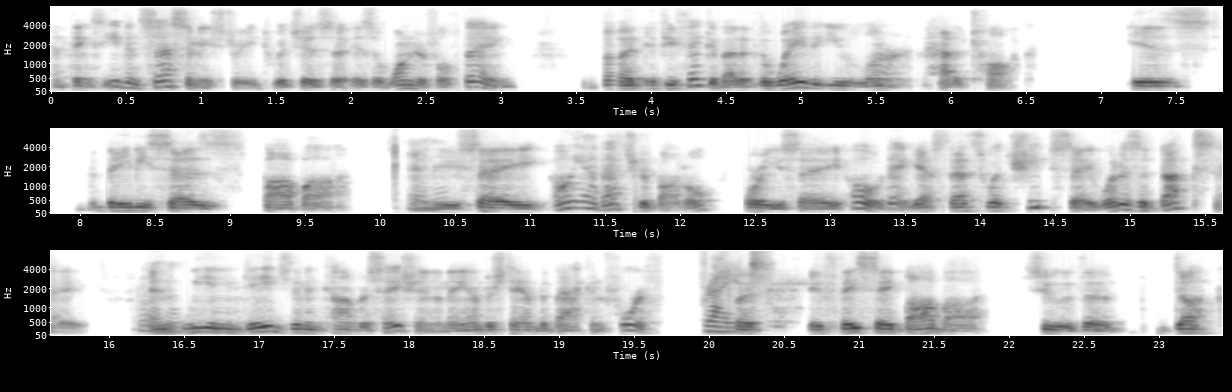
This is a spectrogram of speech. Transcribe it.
and things. Even Sesame Street, which is a, is a wonderful thing, but if you think about it, the way that you learn how to talk is the baby says "baba," and mm-hmm. you say, "Oh yeah, that's your bottle," or you say, "Oh, yes, that's what sheep say." What does a duck say? Mm-hmm. And we engage them in conversation, and they understand the back and forth. Right. But if they say "baba" to the duck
